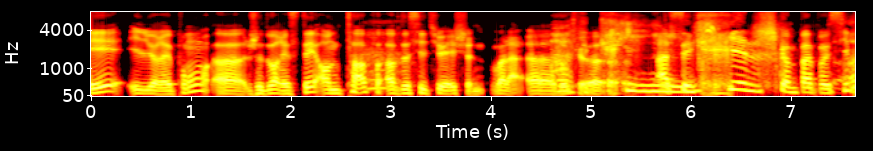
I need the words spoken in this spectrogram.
Et il lui répond euh, Je dois rester on top of the situation. Voilà. euh, Ah, donc, euh, cringe. assez cringe comme pas possible.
